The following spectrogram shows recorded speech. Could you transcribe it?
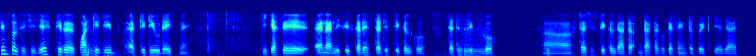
सिंपल सी चीज़ें फिर क्वांटिटी एप्टीट्यूड है इसमें। कि कैसे एनालिसिस करें स्टैटिस्टिकल को स्टैटिस्टिक्स हम्म। को स्टैटिस्टिकल डाटा डाटा को कैसे इंटरप्रेट किया जाए।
